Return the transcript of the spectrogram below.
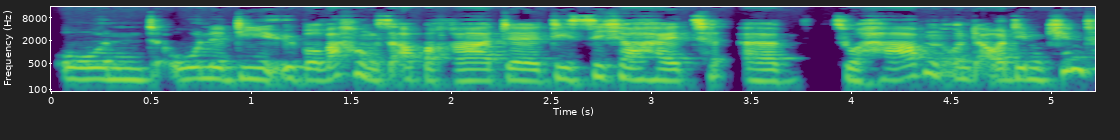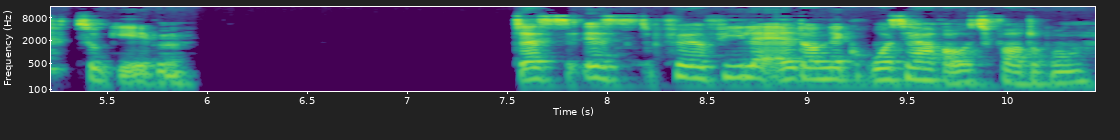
und ohne die Überwachungsapparate die Sicherheit äh, zu haben und auch dem Kind zu geben. Das ist für viele Eltern eine große Herausforderung.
